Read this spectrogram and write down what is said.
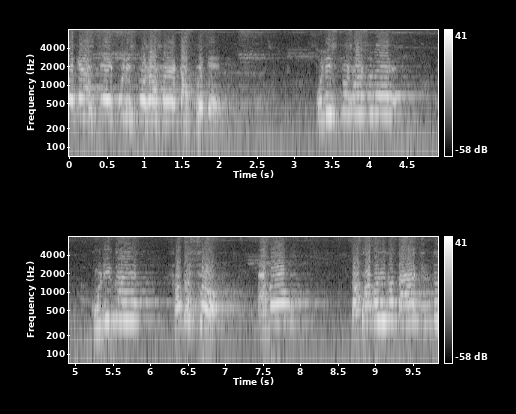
দেখে আসছে এই পুলিশ প্রশাসনের কাছ থেকে। পুলিশ প্রশাসনের গুটি কয়েক সদস্য এবং তথাকথিত তারা কিন্তু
